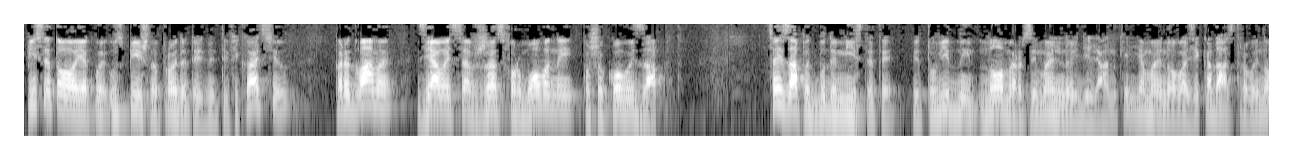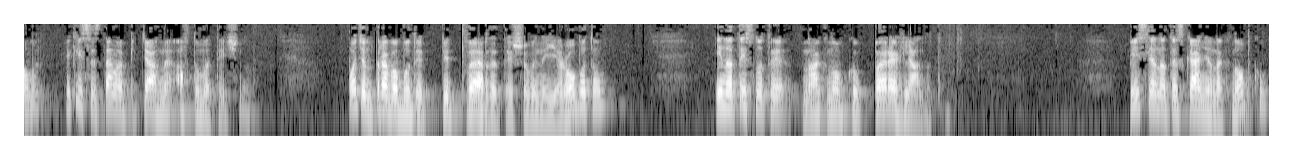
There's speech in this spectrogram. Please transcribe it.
Після того, як ви успішно пройдете ідентифікацію, перед вами з'явиться вже сформований пошуковий запит. Цей запит буде містити відповідний номер земельної ділянки, я маю на увазі кадастровий номер, який система підтягне автоматично. Потім треба буде підтвердити, що ви не є роботом, і натиснути на кнопку Переглянути. Після натискання на кнопку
